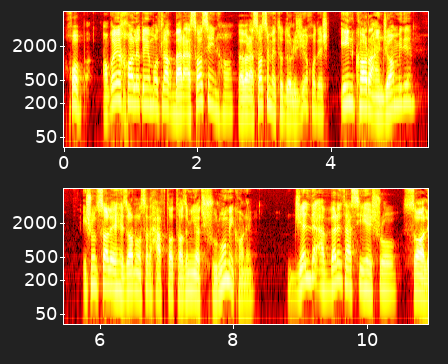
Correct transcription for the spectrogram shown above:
خب آقای خالقی مطلق بر اساس اینها و بر اساس متدولوژی خودش این کار رو انجام میده. ایشون سال 1970 تازه میاد شروع می‌کنه. جلد اول تصحیحش رو سال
